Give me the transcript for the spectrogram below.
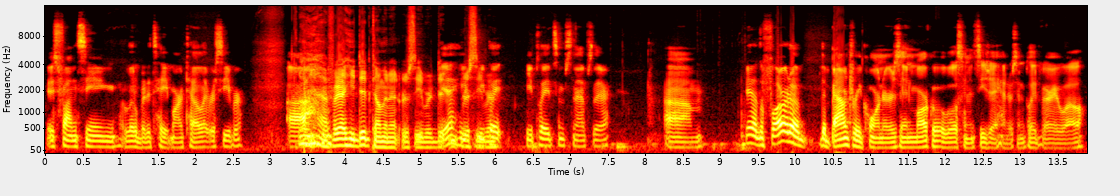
it was fun seeing a little bit of Tate Martell at receiver. Uh, Oh, yeah, I forgot he did come in at receiver. Did, yeah, he, he played. He played some snaps there. Um, yeah, the Florida, the boundary corners and Marco Wilson and C.J. Henderson played very well.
